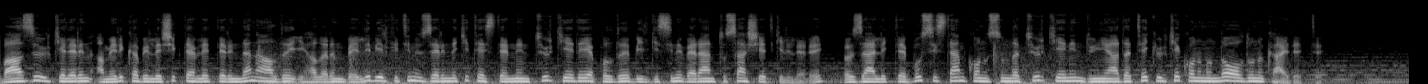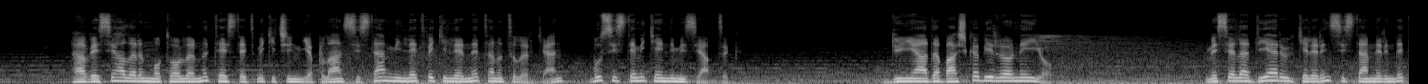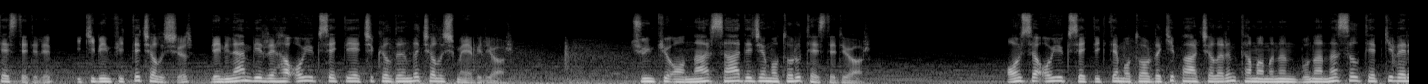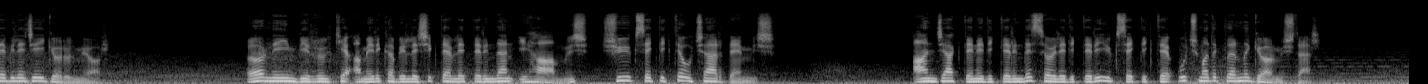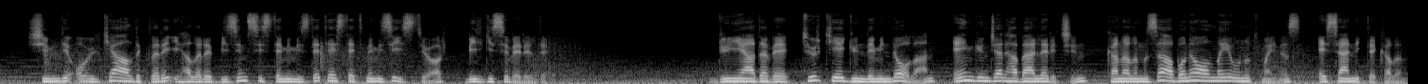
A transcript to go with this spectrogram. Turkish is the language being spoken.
Bazı ülkelerin Amerika Birleşik Devletleri'nden aldığı İHA'ların belli bir fitin üzerindeki testlerinin Türkiye'de yapıldığı bilgisini veren TUSAŞ yetkilileri, özellikle bu sistem konusunda Türkiye'nin dünyada tek ülke konumunda olduğunu kaydetti. İHA ve SİHA'ların motorlarını test etmek için yapılan sistem milletvekillerine tanıtılırken, bu sistemi kendimiz yaptık. Dünyada başka bir örneği yok. Mesela diğer ülkelerin sistemlerinde test edilip, 2000 fitte çalışır, denilen bir reha o yüksekliğe çıkıldığında çalışmayabiliyor. Çünkü onlar sadece motoru test ediyor. Oysa o yükseklikte motordaki parçaların tamamının buna nasıl tepki verebileceği görülmüyor. Örneğin bir ülke Amerika Birleşik Devletleri'nden İHA almış, şu yükseklikte uçar denmiş. Ancak denediklerinde söyledikleri yükseklikte uçmadıklarını görmüşler. Şimdi o ülke aldıkları İHA'ları bizim sistemimizde test etmemizi istiyor, bilgisi verildi. Dünyada ve Türkiye gündeminde olan en güncel haberler için kanalımıza abone olmayı unutmayınız, esenlikle kalın.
